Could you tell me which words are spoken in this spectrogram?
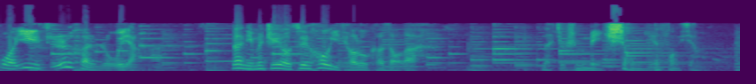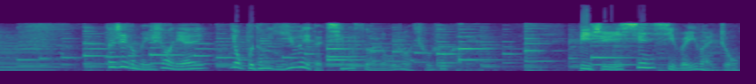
我一直很儒雅。那你们只有最后一条路可走了，那就是美少年方向。但这个美少年又不能一味的青涩柔弱、楚楚可怜，必须于纤细委婉中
